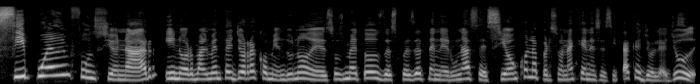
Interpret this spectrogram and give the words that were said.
sí pueden funcionar y normalmente yo recomiendo uno de esos métodos después de tener una sesión con la persona que necesita que yo le ayude,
